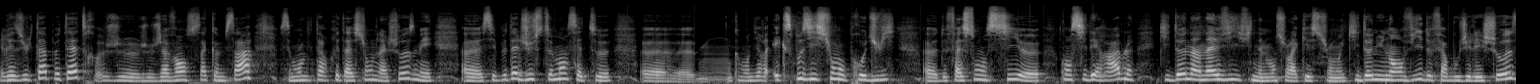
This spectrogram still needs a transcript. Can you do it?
Et résultat, peut-être, j'avance ça comme ça, c'est mon interprétation de la chose, mais euh, c'est peut-être justement cette euh, comment dire exposition aux produits euh, de façon aussi considérable qui donne un avis finalement sur la question et qui donne une envie de faire bouger les choses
